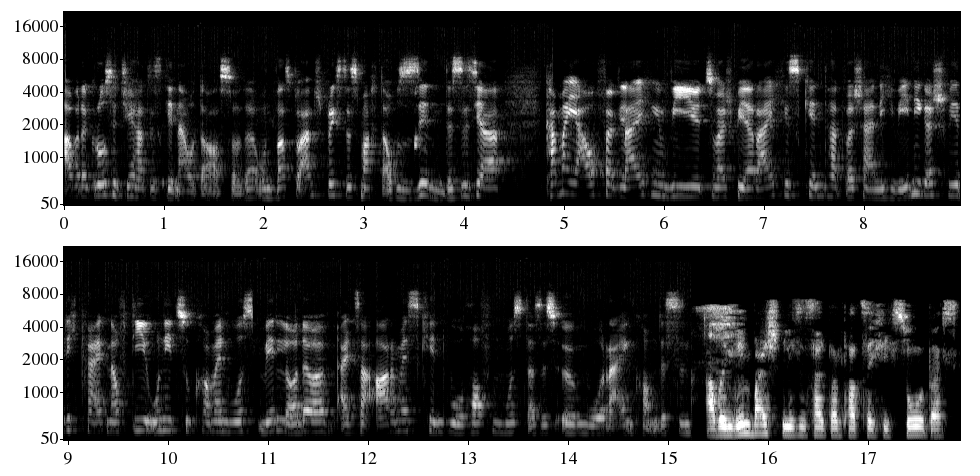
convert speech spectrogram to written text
Aber der große Dschihad ist genau das, oder? Und was du ansprichst, das macht auch Sinn. Das ist ja, kann man ja auch vergleichen, wie zum Beispiel ein reiches Kind hat wahrscheinlich weniger Schwierigkeiten, auf die Uni zu kommen, wo es will, oder als ein armes Kind, wo hoffen muss, dass es irgendwo reinkommt. Aber in dem Beispiel ist es halt dann tatsächlich so, dass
